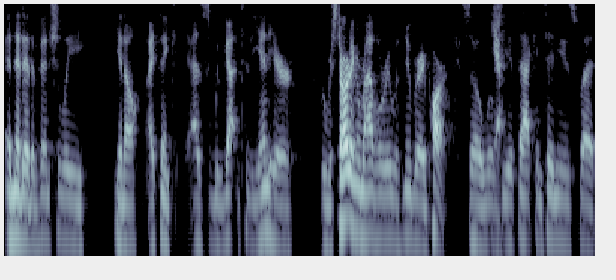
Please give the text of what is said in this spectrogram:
and then it eventually, you know, I think as we've gotten to the end here, we were starting a rivalry with Newbury Park. So we'll yeah. see if that continues. But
